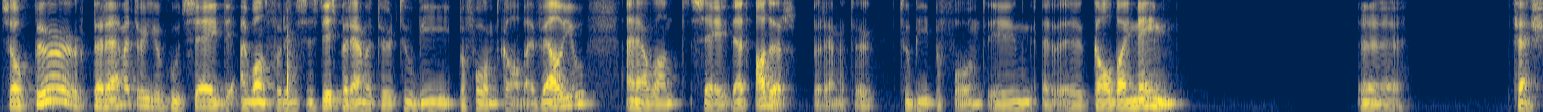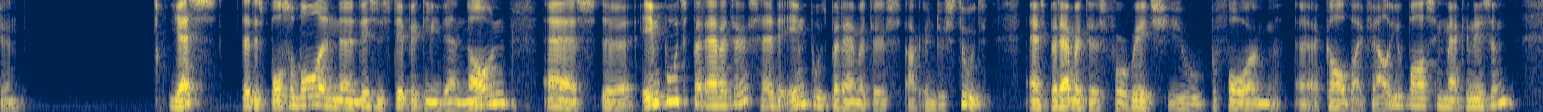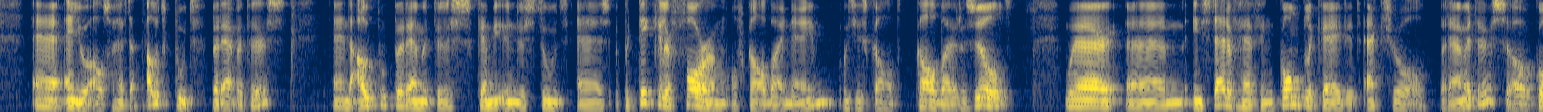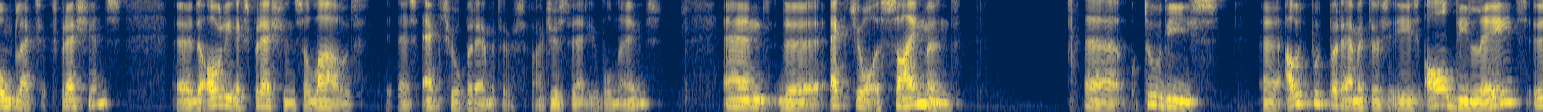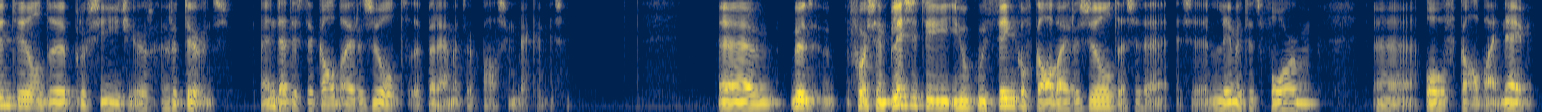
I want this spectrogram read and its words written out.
So per parameter you could say, I want for instance this parameter to be performed call by value and I want say that other parameter to be performed in uh, call by name uh, fashion. Yes, that is possible and uh, this is typically then known as uh, input parameters. The input parameters are understood as parameters for which you perform uh, call by value passing mechanism. Uh, and you also have the output parameters. And the output parameters can be understood as a particular form of call by name, which is called call by result, where um, instead of having complicated actual parameters, so complex expressions, uh, the only expressions allowed as actual parameters are just variable names. And the actual assignment uh, to these uh, output parameters is all delayed until the procedure returns. And that is the call by result uh, parameter passing mechanism. Um, but for simplicity, you could think of call by result as a, as a limited form uh, of call by name.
